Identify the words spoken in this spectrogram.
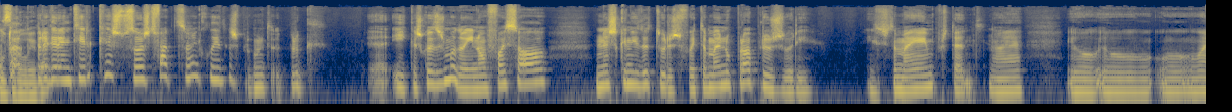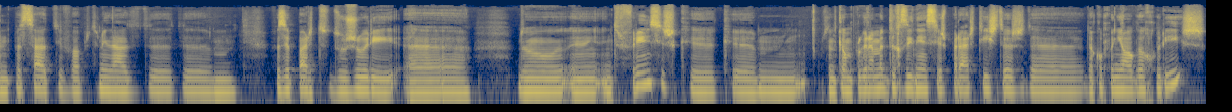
Exato, para garantir que as pessoas de facto são incluídas, porque, porque e que as coisas mudam. E não foi só nas candidaturas, foi também no próprio júri. Isso também é importante, não é? Eu, eu o ano passado tive a oportunidade de, de fazer parte do júri uh, do Interferências, que, que, portanto, que é um programa de residências para artistas da, da Companhia Olga Roriz.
